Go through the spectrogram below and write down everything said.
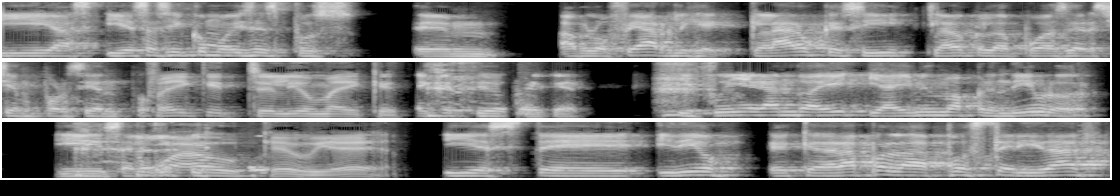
Y, y es así como dices, pues eh, a blofear. Le dije, claro que sí, claro que lo puedo hacer 100%. Fake it till you make it. Fake it till you make it. Y fui llegando ahí y ahí mismo aprendí, brother. Y salió. wow, qué bien. Y este, y digo, eh, quedará por la posteridad.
